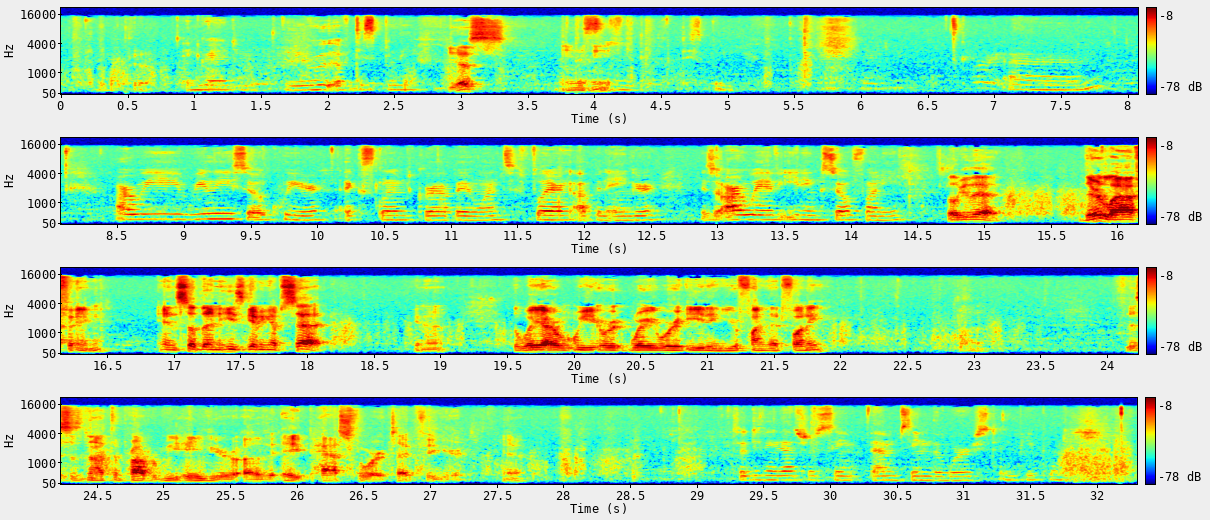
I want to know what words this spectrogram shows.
Yeah. Ingratitude, the root of disbelief. Yes. The Mhm. seed of disbelief. Um, are we really so queer? exclaimed Garrpe once, flaring up in anger. Is our way of eating so funny? Look at that. They're laughing, and so then he's getting upset. You know, the way our we or way we're eating, you find that funny. This is not the proper behavior of a pastor type figure. Yeah. So do you think that's just seeing, them seeing the worst in people?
